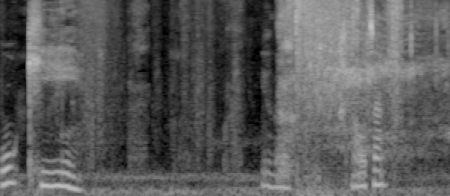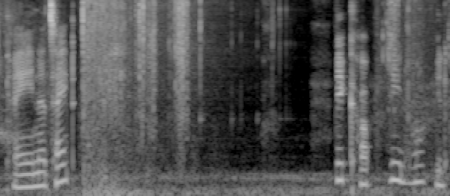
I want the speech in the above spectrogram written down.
Okay. Gesagt, Schnauze. Keine Zeit. Ich hab ihn auch wieder.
